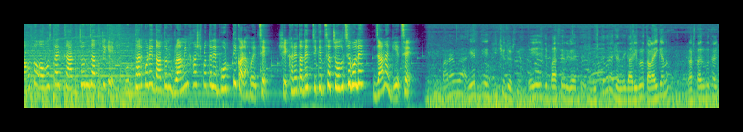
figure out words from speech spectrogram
আহত অবস্থায় চারজন যাত্রীকে উদ্ধার করে দাঁতন গ্রামীণ হাসপাতালে ভর্তি করা হয়েছে। সেখানে তাদের চিকিৎসা চলছে বলে জানা গিয়েছে। এর দিয়ে কিছু দোষ নেই। এই যে বাসের বুঝতে পেরেছেন? গাড়িগুলো তাড়াই কেন? রাস্তার উপরে থাকে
